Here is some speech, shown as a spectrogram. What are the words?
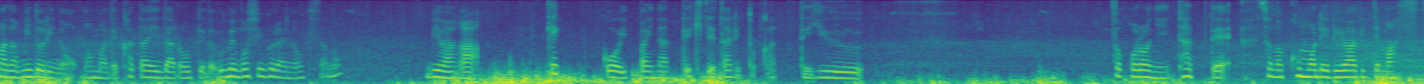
まだ緑のままで硬いだろうけど梅干しぐらいの大きさのビワが結構いっぱいになってきてたりとかっていうところに立ってその木漏れ日を浴びてます。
